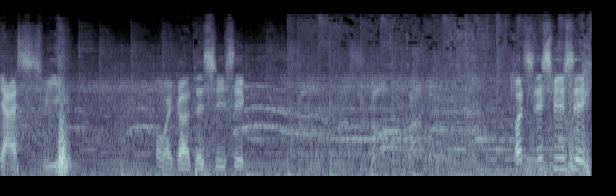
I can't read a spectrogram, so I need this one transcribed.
yeah, SV. Oh my god, this music. What's this music?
